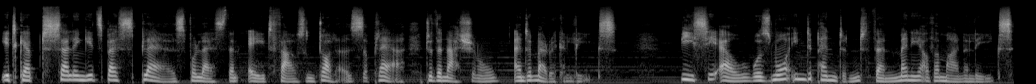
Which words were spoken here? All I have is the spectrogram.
It kept selling its best players for less than $8,000 a player to the National and American leagues. PCL was more independent than many other minor leagues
